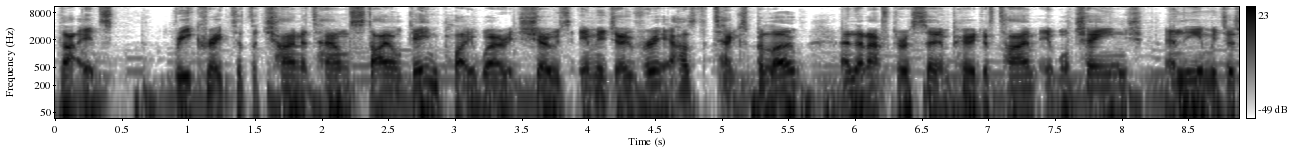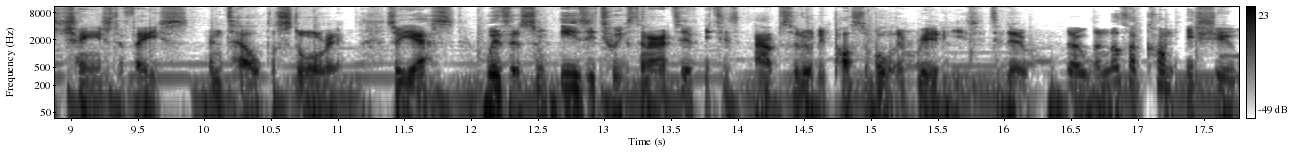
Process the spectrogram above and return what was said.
that it's recreated the Chinatown style gameplay where it shows image over it, it has the text below, and then after a certain period of time it will change and the images change to face and tell the story. So yes, with some easy tweaks to narrative, it is absolutely possible and really easy to do. So another common issue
